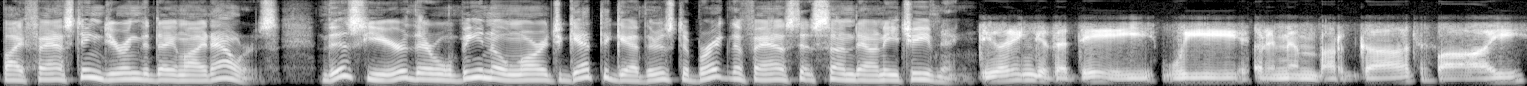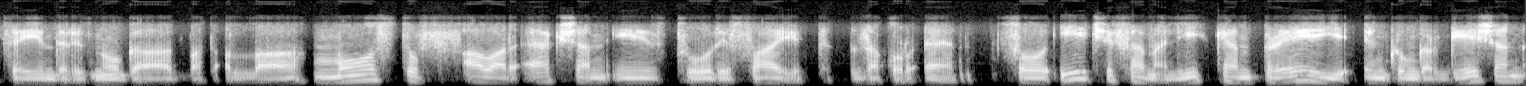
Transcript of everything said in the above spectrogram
by fasting during the daylight hours. This year, there will be no large get togethers to break the fast at sundown each evening. During the day, we remember God by saying there is no God but Allah. Most of our action is to recite the Quran. So each family can pray in congregation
